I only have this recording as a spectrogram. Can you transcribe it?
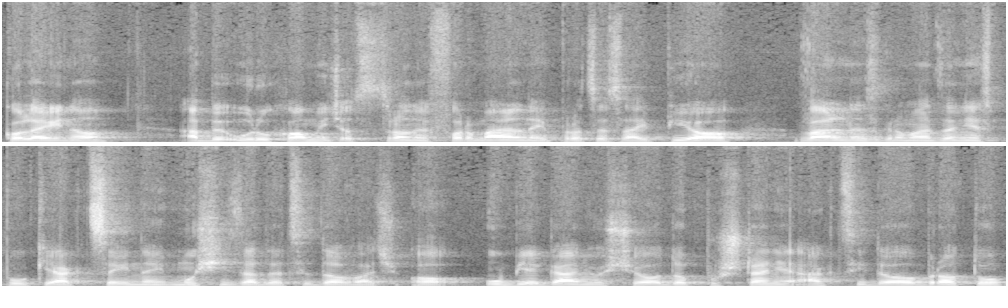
Kolejno, aby uruchomić od strony formalnej proces IPO, walne zgromadzenie spółki akcyjnej musi zadecydować o ubieganiu się o dopuszczenie akcji do obrotu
